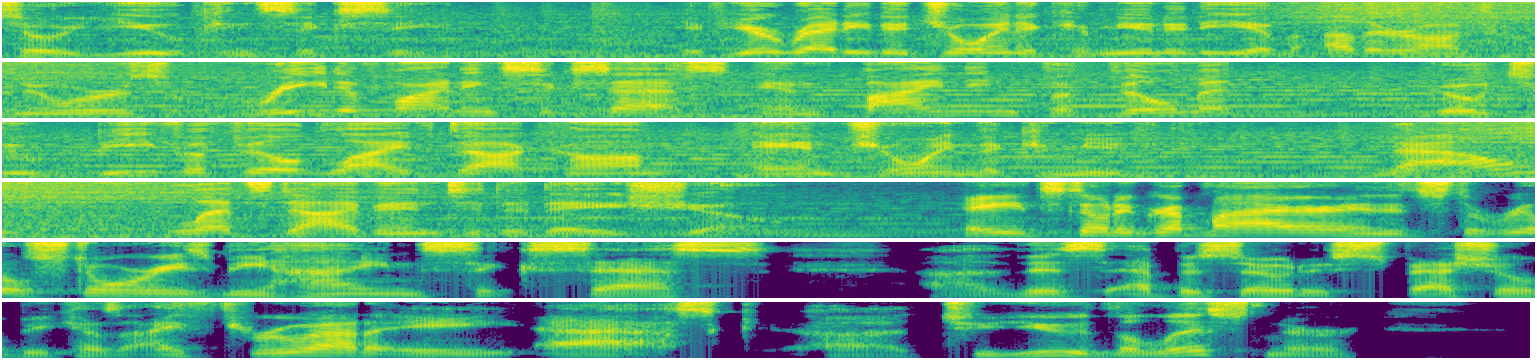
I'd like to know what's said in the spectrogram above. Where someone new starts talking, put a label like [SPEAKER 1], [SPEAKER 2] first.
[SPEAKER 1] so you can succeed. If you're ready to join a community of other entrepreneurs redefining success and finding fulfillment, go to BeFulfilledLife.com and join the community. Now, let's dive into today's show. Hey, it's Tony Grebmeier, and it's the real stories behind success. Uh, this episode is special because I threw out a ask uh, to you, the listener,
